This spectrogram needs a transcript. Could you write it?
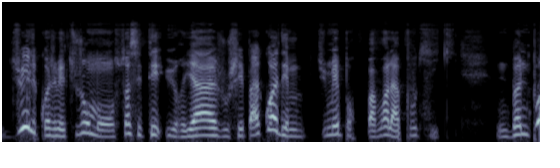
d'huile, quoi. J'avais toujours mon, soit c'était Uriage ou je sais pas quoi, des, tu mets pour avoir la peau qui, une bonne peau.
